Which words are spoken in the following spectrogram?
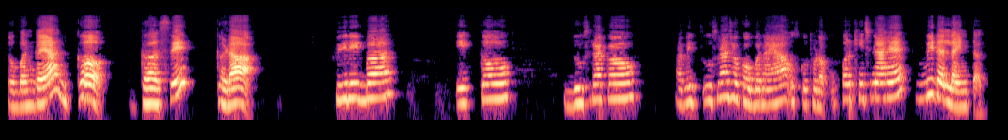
तो बन गया ग। ग से घड़ा फिर एक बार, एक कव दूसरा कव अभी दूसरा जो कव बनाया, उसको थोड़ा ऊपर खींचना है मिडल लाइन तक।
